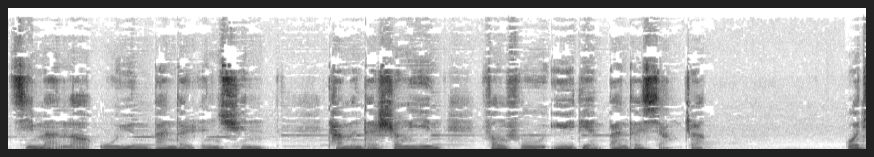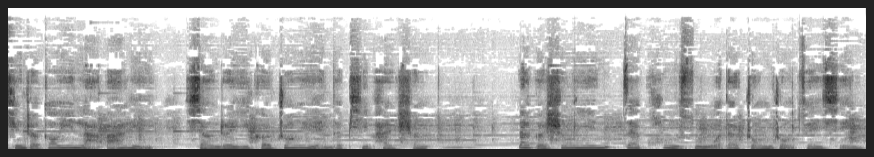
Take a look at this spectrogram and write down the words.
挤满了乌云般的人群，他们的声音仿佛雨点般的响着。我听着高音喇叭里响着一个庄严的批判声，那个声音在控诉我的种种罪行。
